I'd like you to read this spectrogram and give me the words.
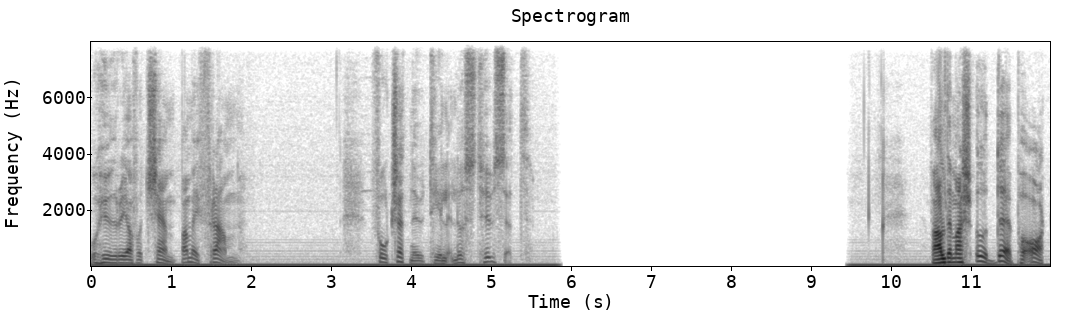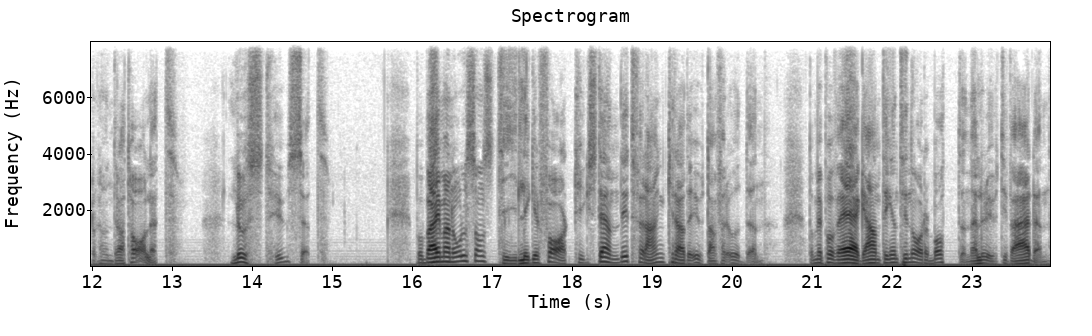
och hur jag fått kämpa mig fram. Fortsätt nu till lusthuset. Valdemars udde på 1800-talet. Lusthuset. På Bergman Olssons tid ligger fartyg ständigt förankrade utanför udden. De är på väg antingen till Norrbotten eller ut i världen.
